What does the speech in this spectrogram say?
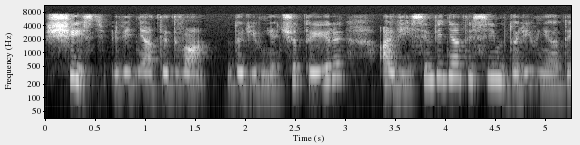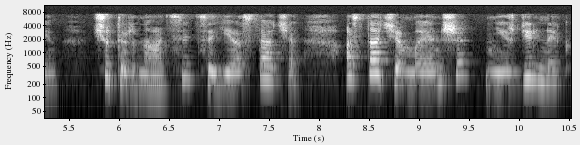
6 відняти 2 дорівнює 4, а 8 відняти 7 дорівнює 1. 14 – це є остача. Остача менше, ніж дільник.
